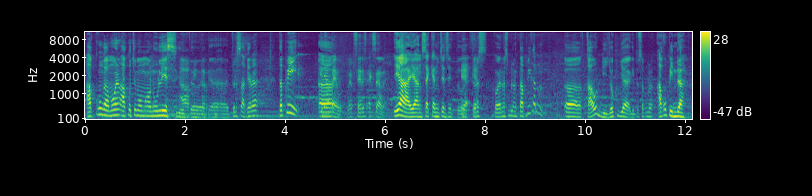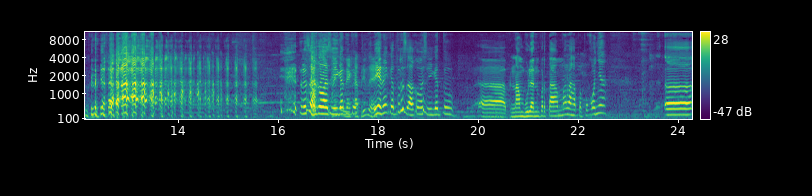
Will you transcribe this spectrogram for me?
aku nggak mau aku cuma mau nulis Ah, gitu pinter. Eh, terus akhirnya tapi Ini eh, apa ya? Web series Excel ya? Iya, yang second chance itu. Iya, Terus Ko Ernest bilang, "Tapi kan eh, kau di Jogja gitu." Terus aku bilang, "Aku pindah." terus aku masih ingat itu. Nekat juga ya? Iya, nekat terus aku masih ingat tuh eh, enam bulan pertama lah apa pokoknya eh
